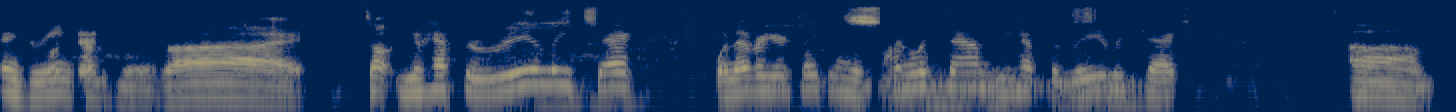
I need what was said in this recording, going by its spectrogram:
and Green Okay. Avenue, right. So you have to really check, whenever you're taking your final exam, you have to really check, um,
